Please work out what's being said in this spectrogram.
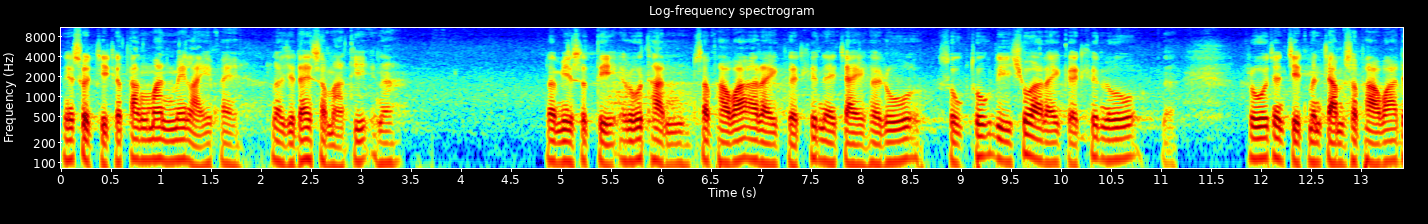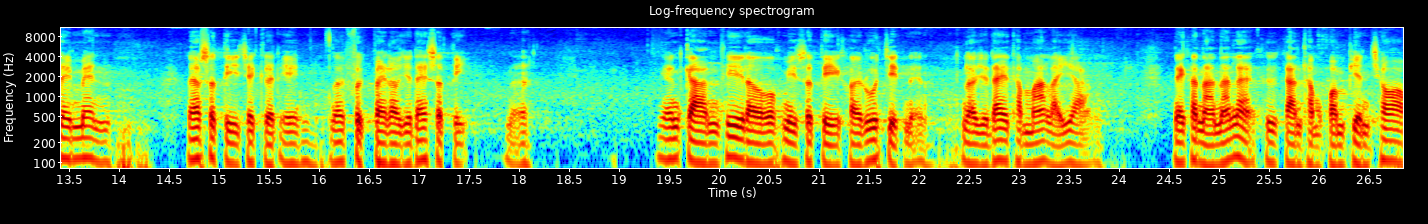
ในสุดจิตก็ตั้งมั่นไม่ไหลไป เราจะได้สมาธินะ เรามีสติรู้ทันสภาวะอะไรเกิดขึ้นในใจเคยรู้สุขทุกข์ดีชั่วอะไรเกิดขึ้นรู้นะรู้จนจิตมันจำสภาวะได้แม่น แล้วสติจะเกิดเอง เราฝึกไปเราจะได้สตินะ งั้นการที่เรามีสติคอยรู้จิตเนี่ยเราจะได้ธรรมะหลายอย่าง ในขณะนั้นแหละคือการทำความเพียรชอบ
